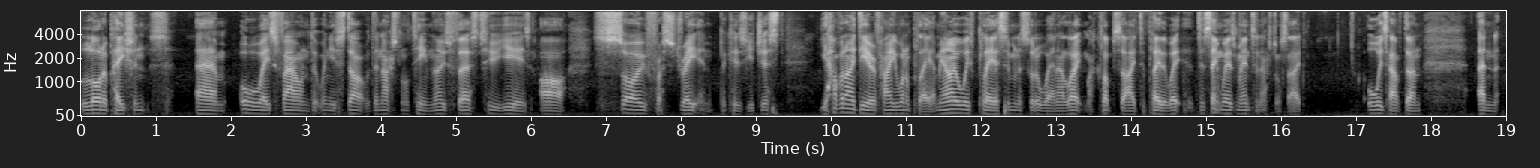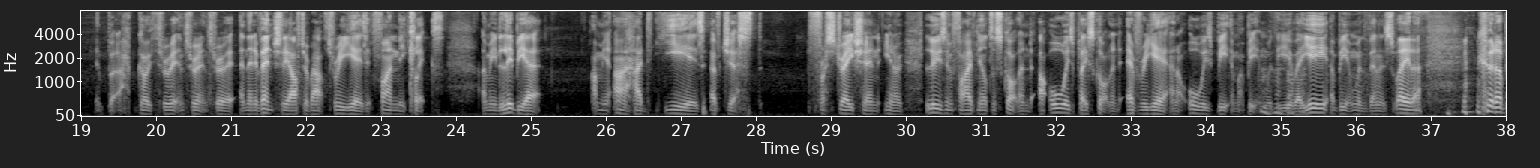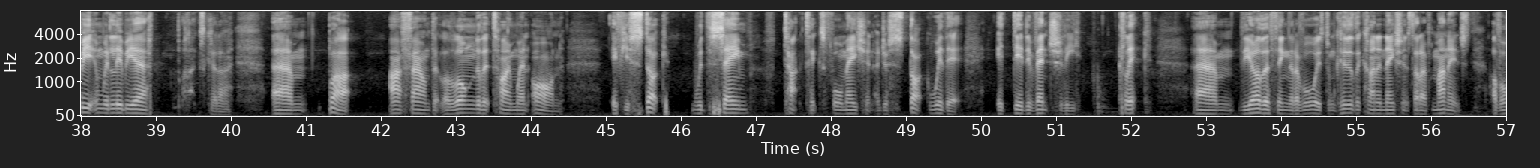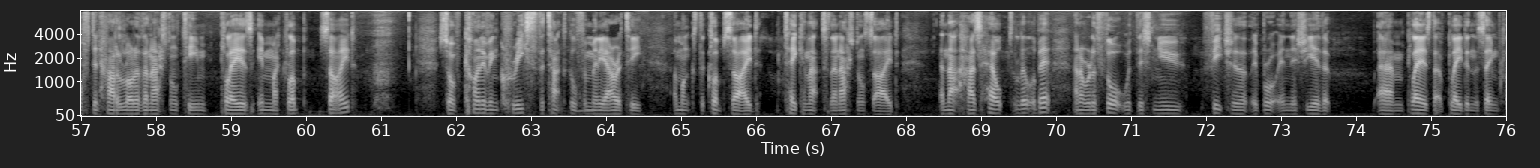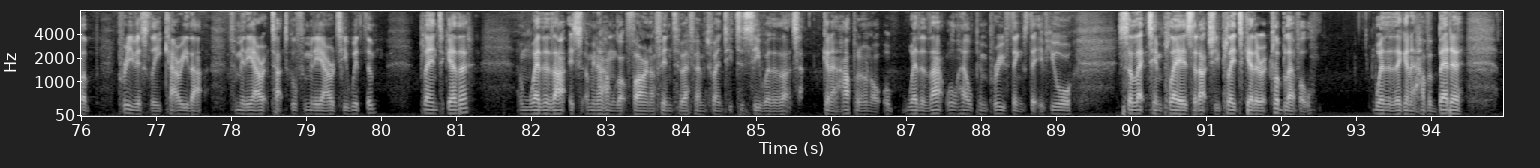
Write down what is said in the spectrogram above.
A lot of patience. Um, always found that when you start with the national team, those first two years are so frustrating because you just you have an idea of how you want to play. I mean, I always play a similar sort of way, and I like my club side to play the way the same way as my international side. Always have done, and but I go through it and through it and through it, and then eventually, after about three years, it finally clicks. I mean, Libya. I mean, I had years of just frustration, you know, losing 5 0 to Scotland. I always play Scotland every year and I always beat them. I beat them with the UAE, I beat them with Venezuela. could I beat them with Libya? Bollocks, could I? Um, but I found that the longer that time went on, if you're stuck with the same tactics formation and just stuck with it, it did eventually click. Um, the other thing that I've always done, because of the kind of nations that I've managed, I've often had a lot of the national team players in my club side. So I've kind of increased the tactical familiarity amongst the club side, taken that to the national side, and that has helped a little bit. And I would have thought with this new feature that they brought in this year that um, players that have played in the same club previously carry that familiar tactical familiarity with them playing together. And whether that is I mean I haven't got far enough into FM20 to see whether that's going to happen or not or whether that will help improve things that if you're selecting players that actually play together at club level whether they're going to have a better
